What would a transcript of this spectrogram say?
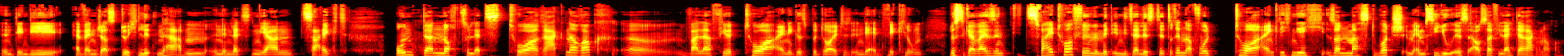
den die Avengers durchlitten haben in den letzten Jahren, zeigt. Und dann noch zuletzt Thor Ragnarok, äh, weil er für Thor einiges bedeutet in der Entwicklung. Lustigerweise sind zwei Thor-Filme mit in dieser Liste drin, obwohl Thor eigentlich nicht so ein Must-Watch im MCU ist, außer vielleicht der Ragnarok.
